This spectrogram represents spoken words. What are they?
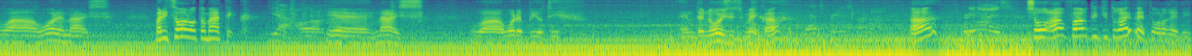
Wow, what a nice. But it's all automatic. Yeah, all them. Yeah, nice. Wow, what a beauty. And the noise it make, huh? Yeah, it's pretty nice car, man. Huh? It's pretty nice. So how far did you drive it already?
